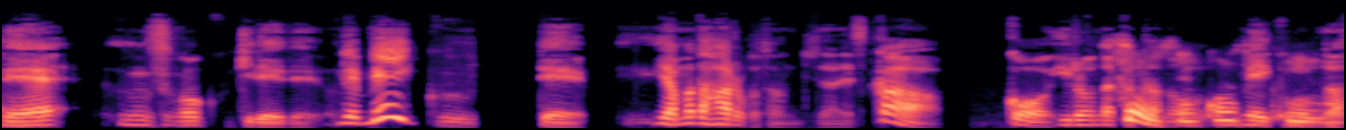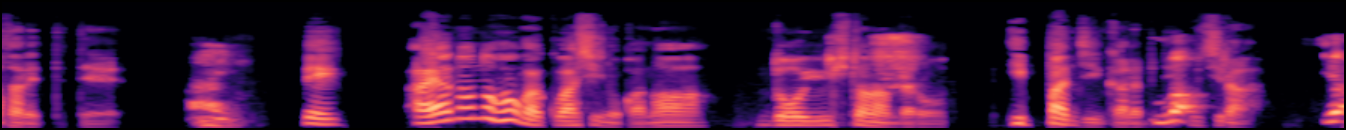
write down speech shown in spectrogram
ね。うん、すごく綺麗で。で、メイクって山田春子さんじゃないですか？こう、いろんな方のメイクを出されてて。はい。綾野の方が詳しいのかな？どういう人なんだろう？一般人から見て、まあうちら。いや、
